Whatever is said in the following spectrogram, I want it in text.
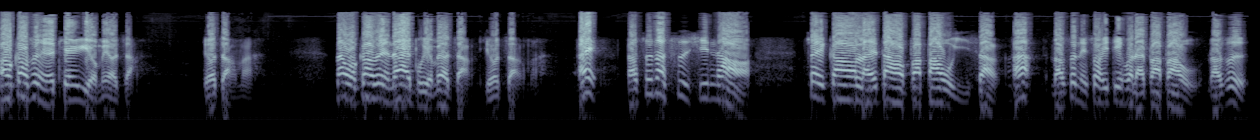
啊，我告诉你的天宇有没有涨？有涨嘛？那我告诉你那爱普有没有涨？有涨嘛？哎，老师，那四星哈、最高来到八八五以上啊！老师，你说一定会来八八五，老师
